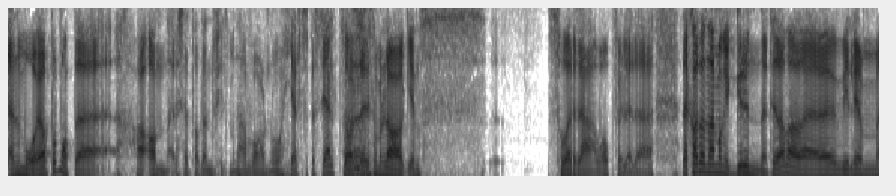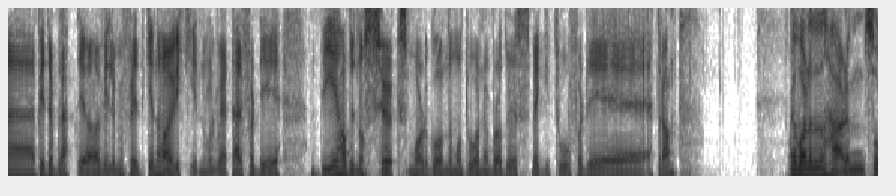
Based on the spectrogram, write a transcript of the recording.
en må jo på en måte ha anerkjent at den filmen her var noe helt spesielt. Så liksom å lage en så ræva oppfølger det, det kan hende det er mange grunner til det. da. William eh, Peter Blatty og William Friedkin var jo ikke involvert her, fordi de hadde jo noe søksmål gående mot Warner Brothers, begge to, fordi et eller annet. Var det den her de så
